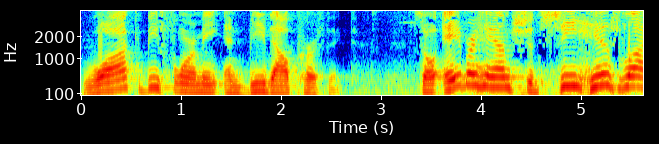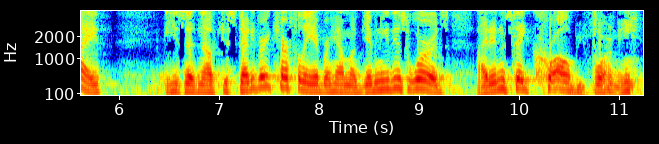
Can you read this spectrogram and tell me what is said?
Walk before me and be thou perfect. So Abraham should see his life he says, Now study very carefully, Abraham. I'm giving you these words. I didn't say crawl before me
